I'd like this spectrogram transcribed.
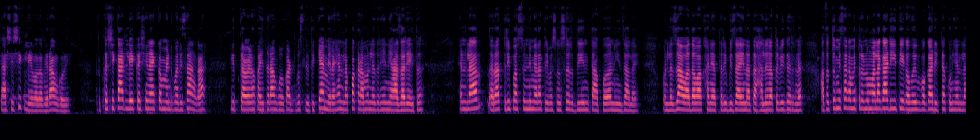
हे अशी शिकले बघा मी रांगोळी. तर कशी काढली कशी नाही कमेंटमध्ये सांगा. इतका वेळ काही तर रांगोळी काढत बसली होती. कॅमेरा ह्यांना पकडा म्हणलं तर ह्यांनी आजारी यायचं इथं. ह्यांना रात्रीपासून निम्या रात्रीपासून सर्दी न तापन ही झालाय. म्हणलं जावा दवाखान्यात तरी बी जाईना तर हालं तर बी घरनं. आता तुम्ही सांगा मित्रांनो मला गाडी येते का होय बाबा गाडीत टाकून ह्यांना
